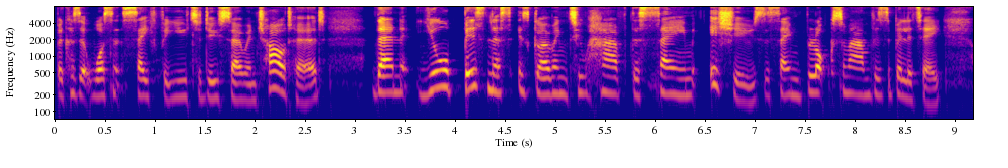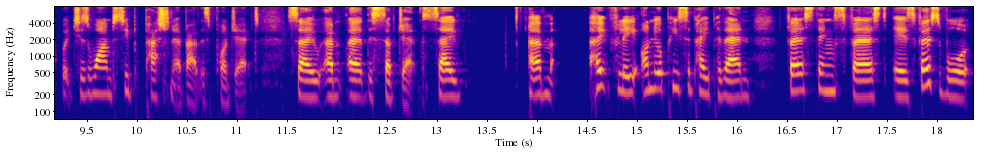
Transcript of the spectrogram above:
because it wasn't safe for you to do so in childhood, then your business is going to have the same issues, the same blocks around visibility, which is why I'm super passionate about this project. So, um, uh, this subject. So, um, hopefully on your piece of paper then first things first is first of all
